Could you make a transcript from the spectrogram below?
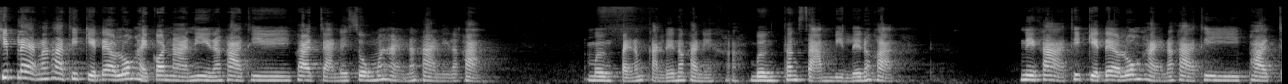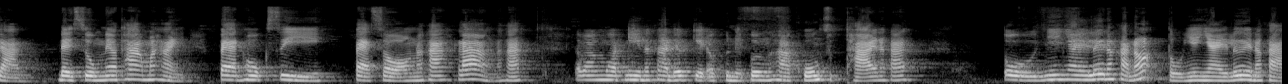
คลิปแรกนะคะ ที่เกดแล้วลงไหก่อนหนานี้นะคะ ที่พระอาจารย์ได้ทรงมาหายนะคะนี่แหละค่ะเบิงไปน้ำกันเลยเนาะค่ะนี่ะเบิงทั้งสามบินเลยเนาะค่ะนี่ค่ะ ที่เกดแล้วลงไหนะคะ ที่พระอาจารย์ได้ทรงแนวทางมาให้แปดหกสี่แปดสองนะคะ ล่างนะคะแต่ว่างวดนี้นะคะ เดี๋ยวเกดเอาคืนในเบิ่งค่ะ โค้งสุดท้ายนะคะ โตใหญ่ๆเลยนะคะเนาะโตใหญ่ๆเลยนะคะ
